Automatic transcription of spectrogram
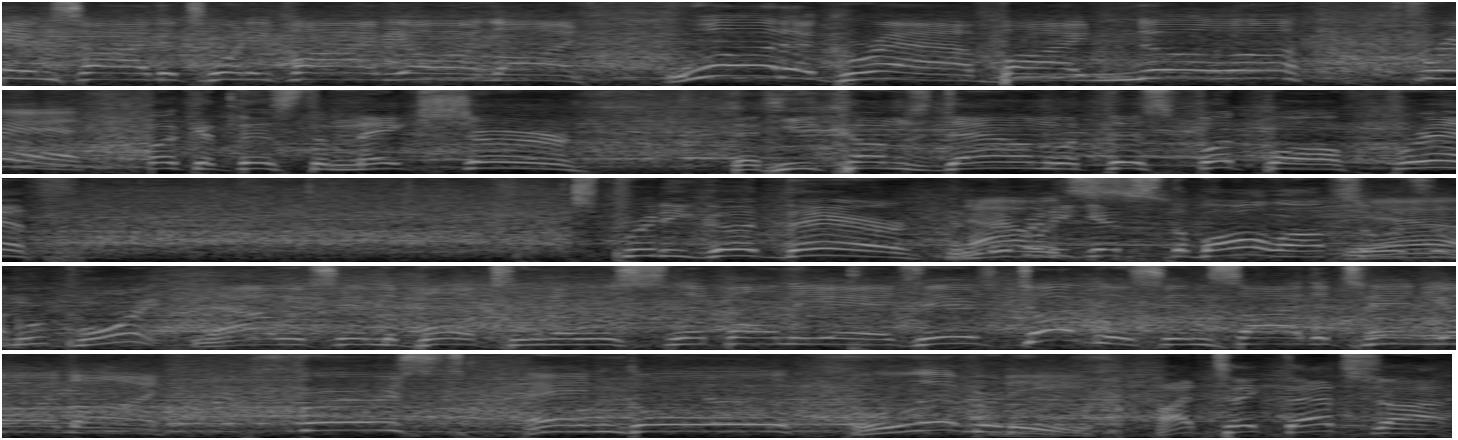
inside the 25-yard line. What a grab by Noah Frith. Look at this to make sure that he comes down with this football. Frith pretty good there. And now Liberty gets the ball off, so yeah. it's a moot point. Now it's in the books, and then it'll slip on the edge. There's Douglas inside the 10-yard line. First and goal, Liberty. I'd take that shot.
